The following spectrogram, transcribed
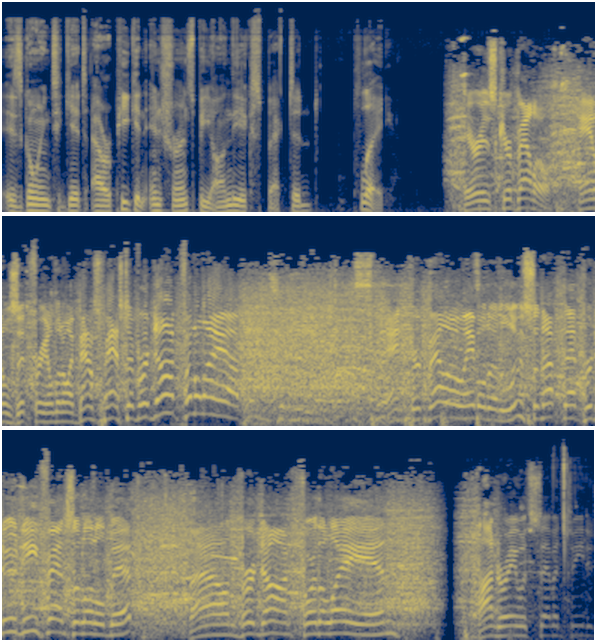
is going to get our Pekin insurance beyond the expected play Here is Curbelo. Handles it for Illinois. Bounce pass to Verdonk for the layup. And Curbelo able to loosen up that Purdue defense a little bit. Found Verdonk for the lay-in. Andre with 17 to shoot.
